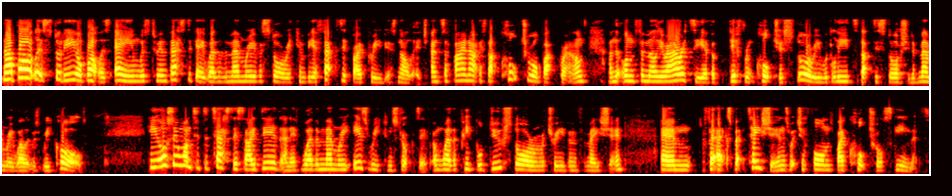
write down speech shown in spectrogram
Now, Bartlett's study or Bartlett's aim was to investigate whether the memory of a story can be affected by previous knowledge and to find out if that cultural background and the unfamiliarity of a different culture's story would lead to that distortion of memory while it was recalled. He also wanted to test this idea then if whether memory is reconstructive and whether people do store and retrieve information um, for expectations which are formed by cultural schemas.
